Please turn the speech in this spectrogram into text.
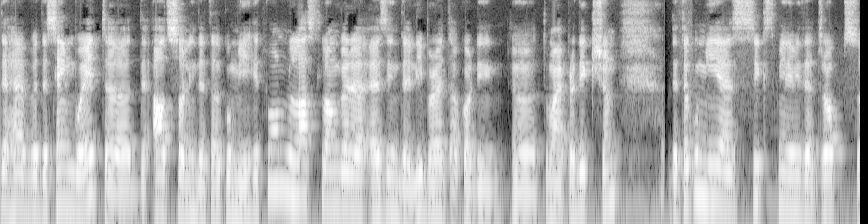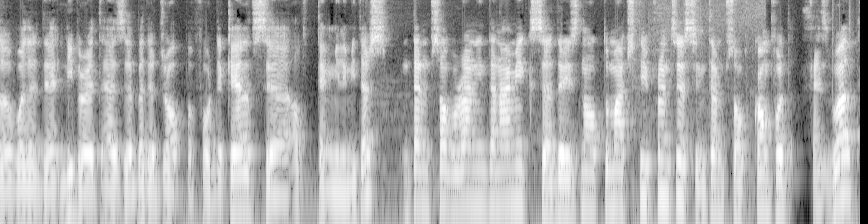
they have the same weight, uh, the outsole in the Takumi, it won't last longer as in the Liberate according uh, to my prediction. The Takumi has 6mm drops, uh, whether the Liberate has a better drop for the calves uh, of 10mm. In terms of running dynamics, uh, there is not too much differences in terms of comfort as well.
